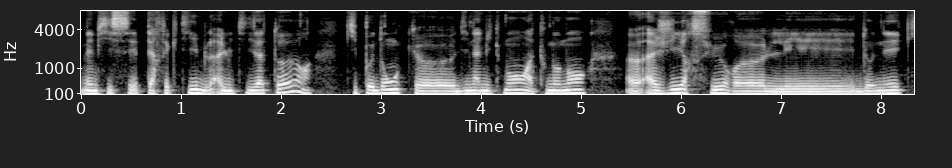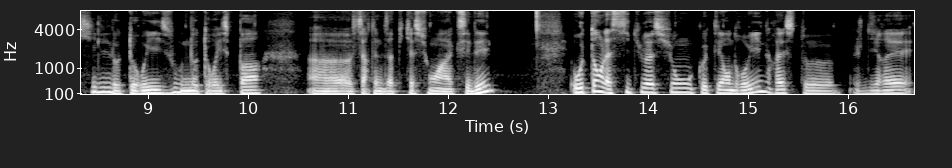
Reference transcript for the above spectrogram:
même si c'est perfectible, à l'utilisateur, qui peut donc euh, dynamiquement à tout moment euh, agir sur les données qu'il autorise ou n'autorise pas certaines applications à accéder. Autant la situation côté Android reste, je dirais,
